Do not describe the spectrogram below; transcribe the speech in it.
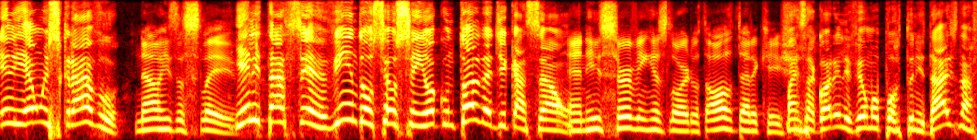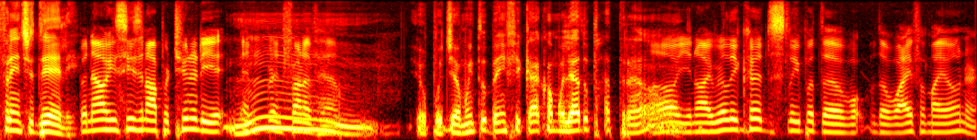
ele é um escravo now he's a slave. e ele está servindo ao seu senhor com toda dedicação. And he's serving his Lord with all dedication. Mas agora ele vê uma oportunidade na frente dele. but now he sees an opportunity in, in front of him. Eu podia muito bem ficar com a mulher do patrão. Oh, you know, I really could sleep with the the wife of my owner.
